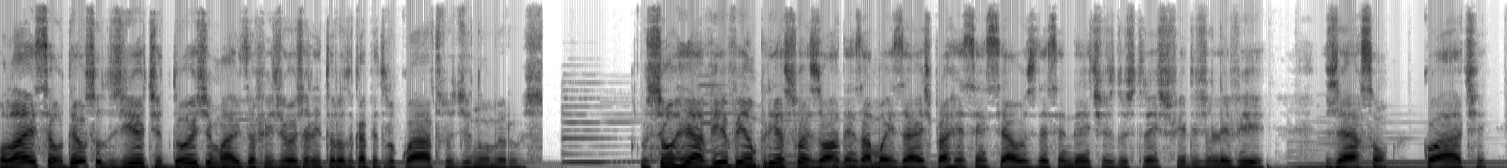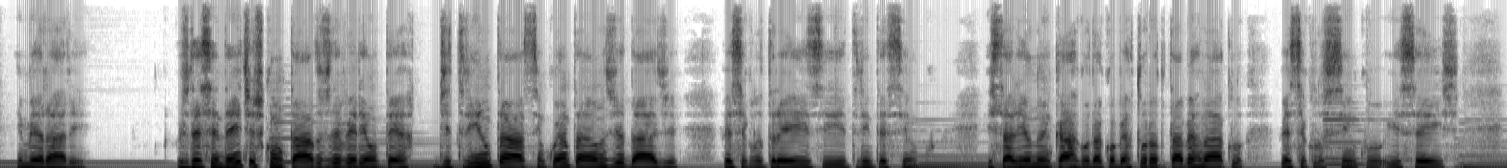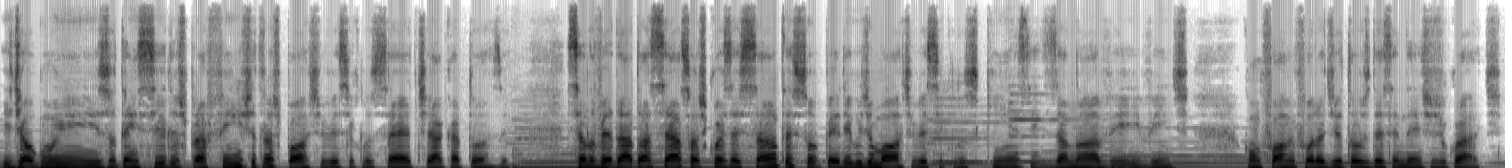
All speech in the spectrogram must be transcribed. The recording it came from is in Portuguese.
Olá, esse é o Deus Todo Dia de 2 de maio. Desafio de hoje é a leitura do capítulo 4 de Números. O Senhor reaviva e amplia suas ordens a Moisés para recensear os descendentes dos três filhos de Levi, Gerson, Coate e Merari. Os descendentes contados deveriam ter de 30 a 50 anos de idade, versículo 3 e 35. Estariam no encargo da cobertura do tabernáculo, versículos 5 e 6, e de alguns utensílios para fins de transporte, versículos 7 a 14. Sendo vedado acesso às coisas santas sob perigo de morte, versículos 15, 19 e 20, conforme fora dito aos descendentes de Coate.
